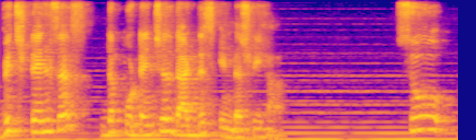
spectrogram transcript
which tells us the potential that this industry has. So,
